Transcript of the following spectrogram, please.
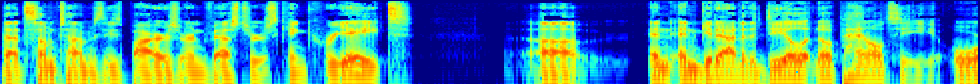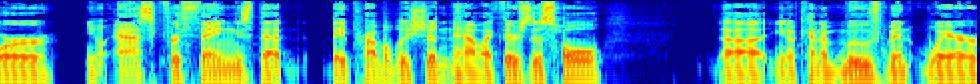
that sometimes these buyers or investors can create uh, and and get out of the deal at no penalty or you know ask for things that they probably shouldn't have like there's this whole uh, you know kind of movement where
